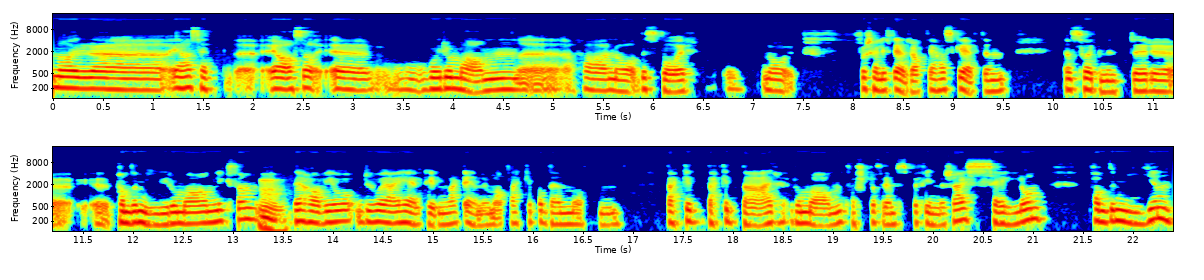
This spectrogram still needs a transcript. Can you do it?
når uh, jeg har sett uh, Ja, altså uh, Hvor romanen har nå Det står noe, forskjellige steder at jeg har skrevet en, en sorgmunter eh, pandemiroman, liksom. Mm. Det har vi jo, du og jeg, hele tiden vært enige om at det er ikke på den måten det er, ikke, det er ikke der romanen først og fremst befinner seg, selv om pandemien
